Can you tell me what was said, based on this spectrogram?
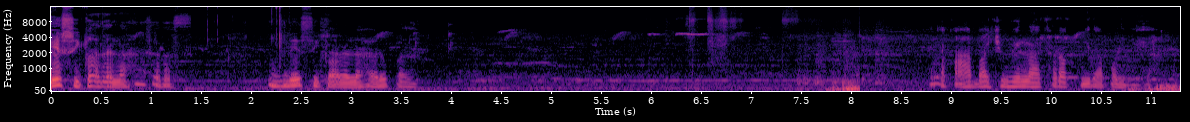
દેશી કારેલા સરસ દેશી કારેલા સારું પણ આ બાજુ વહેલા થોડાક પીડા પડી ગયા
